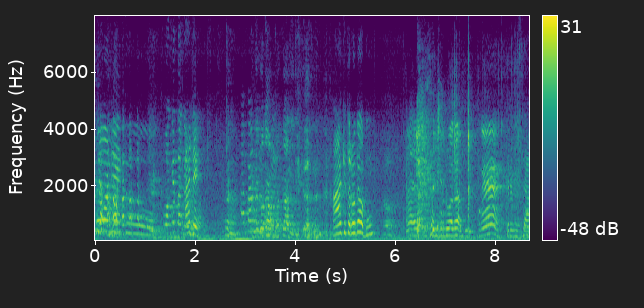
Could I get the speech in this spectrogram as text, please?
kode itu. Uangnya tanggal. Ade. Kita dua kamu sekali. Ah, kita udah gabung. Oh. Ah, kita berdua gabung. Oke. Kita bisa.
